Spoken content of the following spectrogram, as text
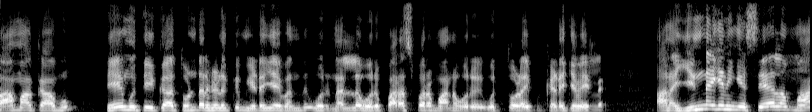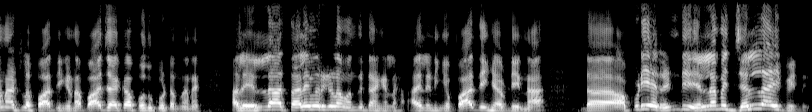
பாமகவும் தேமுதிக தொண்டர்களுக்கும் இடையே வந்து ஒரு நல்ல ஒரு பரஸ்பரமான ஒரு ஒத்துழைப்பு கிடைக்கவே இல்லை. ஆனால் இன்னைக்கு நீங்கள் சேலம் மாநாட்டில் பார்த்தீங்கன்னா பாஜக பொதுக்கூட்டம் தானே? அதில் எல்லா தலைவர்களும் வந்துட்டாங்கல்ல. அதில் நீங்கள் பார்த்தீங்க அப்படின்னா ட- அப்படியே ரெண்டு எல்லாமே ஜெல்லாகி போயிட்டு.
